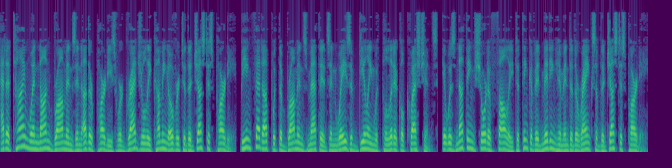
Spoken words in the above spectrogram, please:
at a time when non-Brahmins in other parties were gradually coming over to the Justice Party, being fed up with the Brahmins' methods and ways of dealing with political questions, it was nothing short of folly to think of admitting him into the ranks of the Justice Party.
